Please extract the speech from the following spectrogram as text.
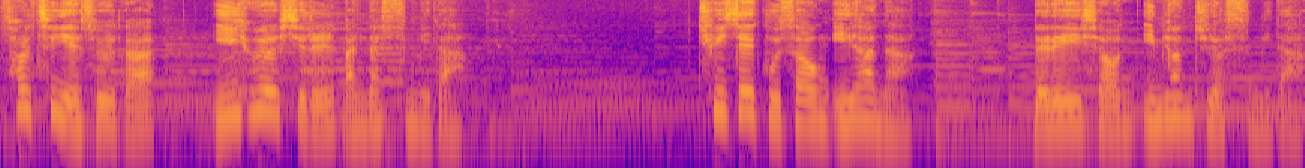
설치 예술가 이효열 씨를 만났습니다. 취재 구성 이하나, 내레이션 임현주였습니다.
